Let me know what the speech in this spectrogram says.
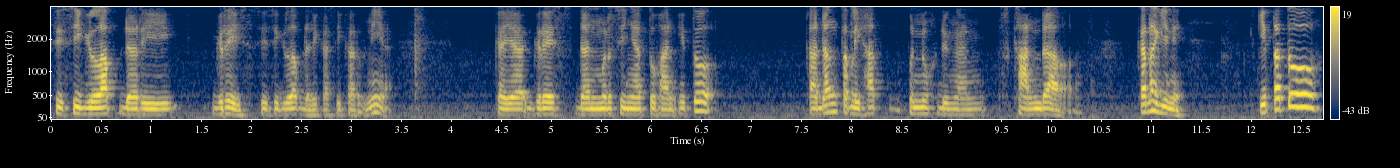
Sisi gelap dari grace sisi gelap dari kasih karunia. Kayak grace dan mersinya Tuhan itu kadang terlihat penuh dengan skandal. Karena gini kita tuh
